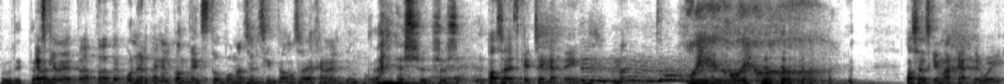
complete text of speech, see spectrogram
literal. Es que tra- trata de ponerte en el contexto. Pónganse el cinto, vamos a dejar en el tiempo. O sea, es que chécate. No- O sea, es que imagínate, güey.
